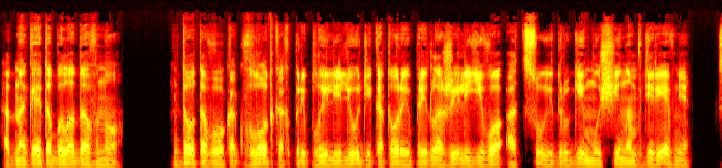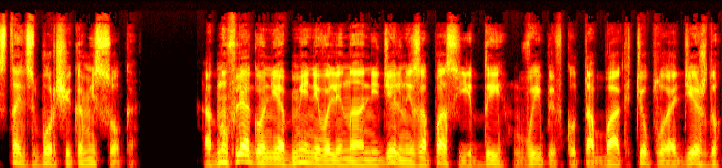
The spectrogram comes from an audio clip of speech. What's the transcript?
Однако это было давно, до того, как в лодках приплыли люди, которые предложили его отцу и другим мужчинам в деревне стать сборщиками сока. Одну флягу они обменивали на недельный запас еды, выпивку, табак, теплую одежду,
